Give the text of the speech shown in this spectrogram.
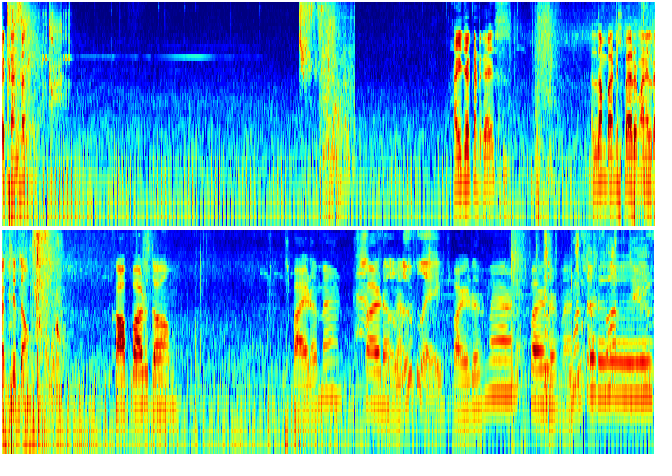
Attention all హైజాక్ అంట గైస్ వెళ్దాం బండి స్పైడర్ మ్యాన్ వెళ్ళి రక్షిద్దాం కాపాడుదాం Spider Man Spider Man Absolutely. Spider Man Spider Man What the fuck, dude?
